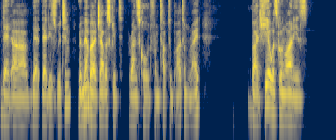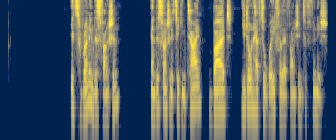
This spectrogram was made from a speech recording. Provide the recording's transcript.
that uh that, that is written. Remember JavaScript runs code from top to bottom, right? But here what's going on is it's running this function and this function is taking time, but you don't have to wait for that function to finish.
